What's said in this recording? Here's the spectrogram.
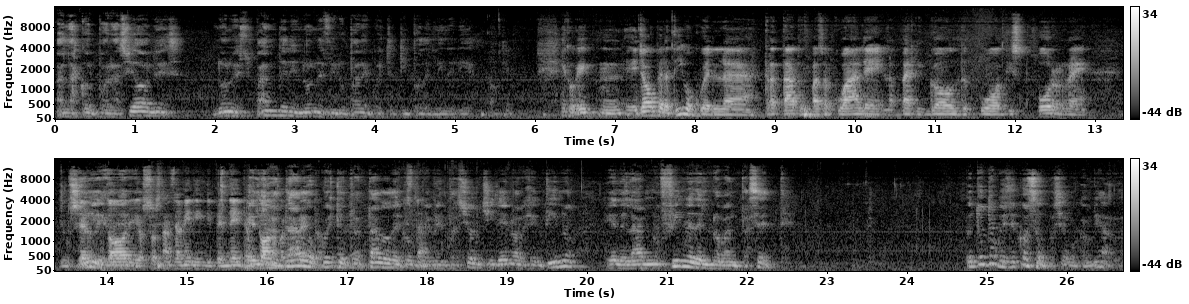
a, corporazioni non espandere e non sviluppare questo tipo di mineria. Ecco, è, già operativo quel trattato in base al quale la Barrick Gold può disporre di un territorio sostanzialmente indipendente, il autonomo trattato. Questo trattato di complementazione cileno-argentino è dell'anno fine del 97. Per tutte queste cose possiamo cambiarla.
